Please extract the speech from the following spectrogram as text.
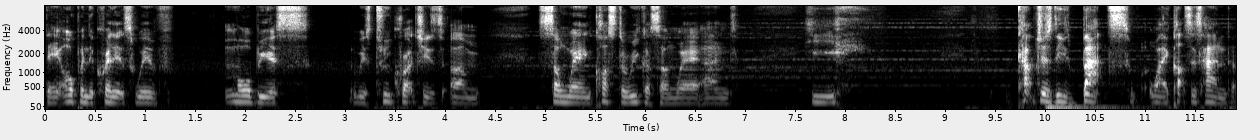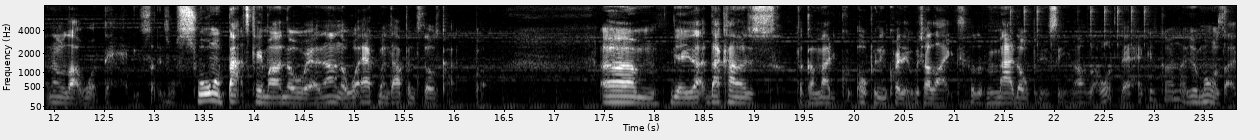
they opened the credits with Morbius with his two crutches um, somewhere in Costa Rica somewhere, and he captures these bats while he cuts his hand, and I was like, what the heck? So a swarm of bats came out of nowhere, and I don't know what happened happened to those guys, but um, yeah, that that kind of just like a mad opening credit, which I liked. It a mad opening scene. I was like, what the heck is going on? Your mom was like,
